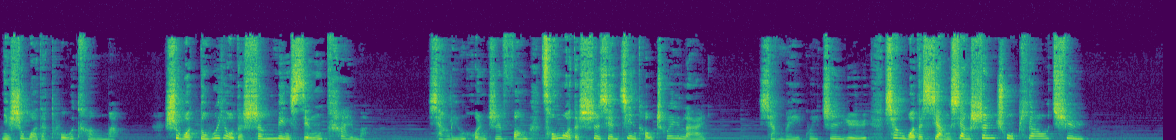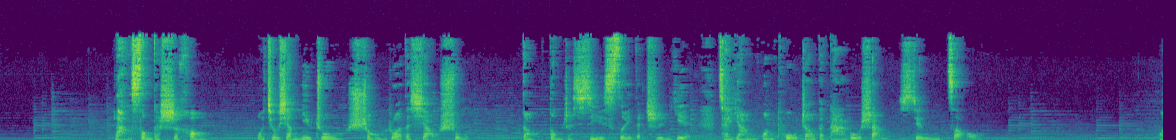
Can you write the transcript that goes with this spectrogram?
你是我的图腾吗？是我独有的生命形态吗？像灵魂之风，从我的视线尽头吹来。像玫瑰之雨，向我的想象深处飘去。朗诵的时候，我就像一株瘦弱的小树，抖动着细碎的枝叶，在阳光普照的大路上行走。我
